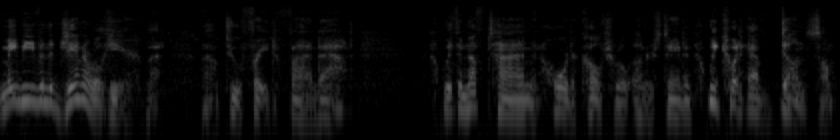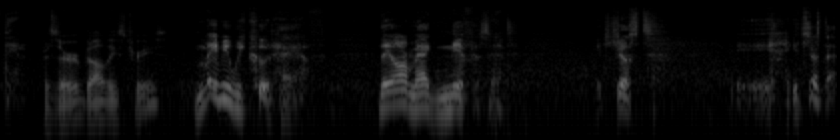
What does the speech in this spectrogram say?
Maybe even the general here, but I'm too afraid to find out. With enough time and horticultural understanding, we could have done something. Preserved all these trees? Maybe we could have. They are magnificent. It's just. Eh, it's just a.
